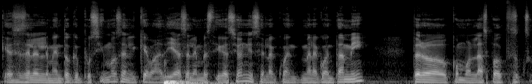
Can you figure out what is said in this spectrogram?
Que ese es el elemento que pusimos en el que Badía hace la investigación y se la me la cuenta a mí. Pero como las podcasts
